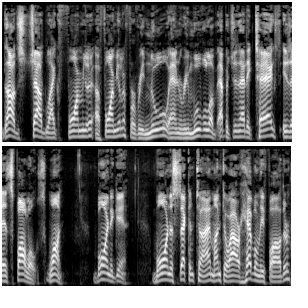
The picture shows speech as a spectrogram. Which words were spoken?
God's childlike formula, a formula for renewal and removal of epigenetic tags is as follows. One, born again, born a second time unto our Heavenly Father,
